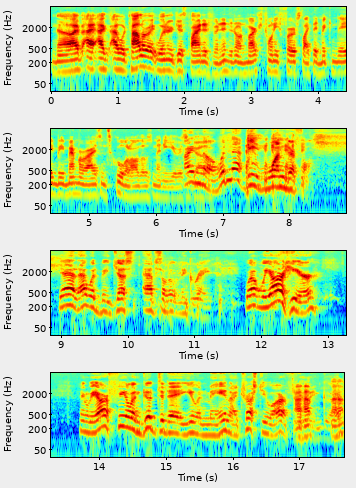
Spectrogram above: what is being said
No, I, I, I- I would tolerate winter just fine if it ended on March 21st, like they make, made me memorize in school all those many years ago. I know, wouldn't that be wonderful? yeah, that would be just absolutely great. Well, we are here, and we are feeling good today, you and me, and I trust you are feeling Uh-huh, good, uh-huh.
